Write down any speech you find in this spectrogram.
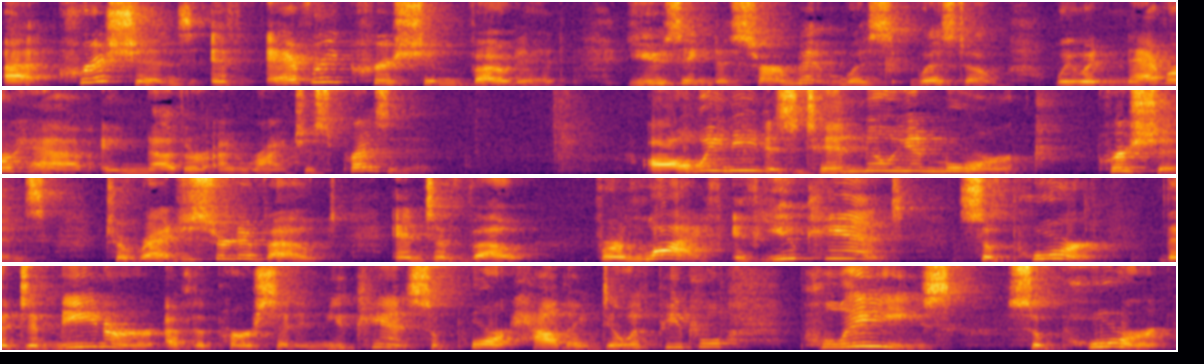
uh, Christians, if every Christian voted using discernment and wis- wisdom, we would never have another unrighteous president. All we need is 10 million more Christians to register to vote and to vote for life. If you can't support the demeanor of the person and you can't support how they deal with people, please support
